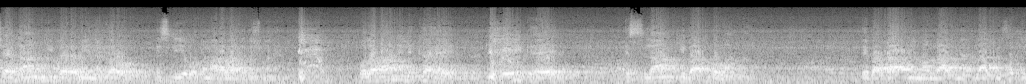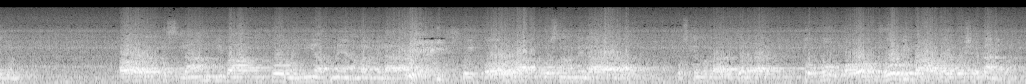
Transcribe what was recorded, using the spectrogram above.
شیطان کی پیروی نہ کرو، اس لیے وہ تمہارا والا دشمن ہے۔ علماء نے لکھا ہے کہ ایک ہے اسلام کی بات کو ماننا۔ عبادات میں معاملات میں، اخلاق میں، سب چیزوں میں۔ اور اسلام کی بات کو نہیں اپنے عمل میں لا رہا کوئی اور بات کو سامنے لا رہا ہے، اس کے مطابق چل رہا ہے، تو وہ اور جو بھی بات ہے، وہ شیطانی بات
